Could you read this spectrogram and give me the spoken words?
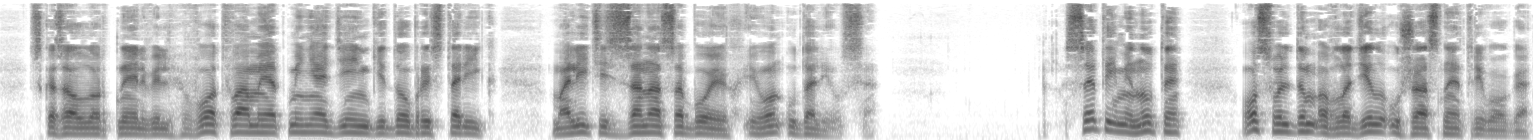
— сказал лорд Нельвиль, — «вот вам и от меня деньги, добрый старик». Молитесь за нас обоих!» И он удалился. С этой минуты Освальдом овладела ужасная тревога.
